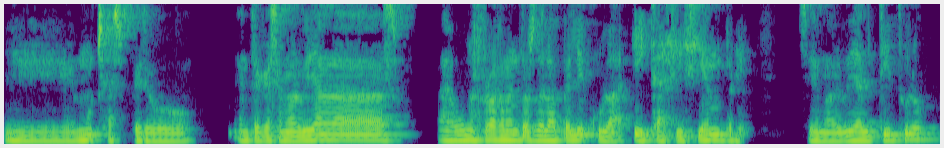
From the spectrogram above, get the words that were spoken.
eh, muchas, pero entre que se me olvidan las, algunos fragmentos de la película y casi siempre se me olvida el título.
